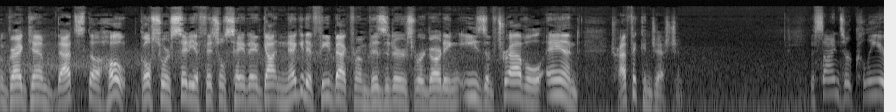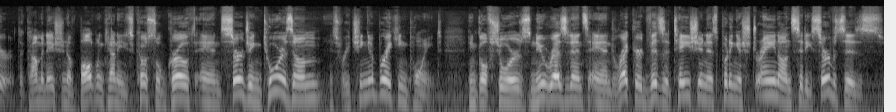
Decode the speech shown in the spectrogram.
Well, Greg Kim, that's the hope. Gulf Shore city officials say they've gotten negative feedback from visitors regarding ease of travel and traffic congestion. The signs are clear. The combination of Baldwin County's coastal growth and surging tourism is reaching a breaking point. In Gulf Shores, new residents and record visitation is putting a strain on city services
